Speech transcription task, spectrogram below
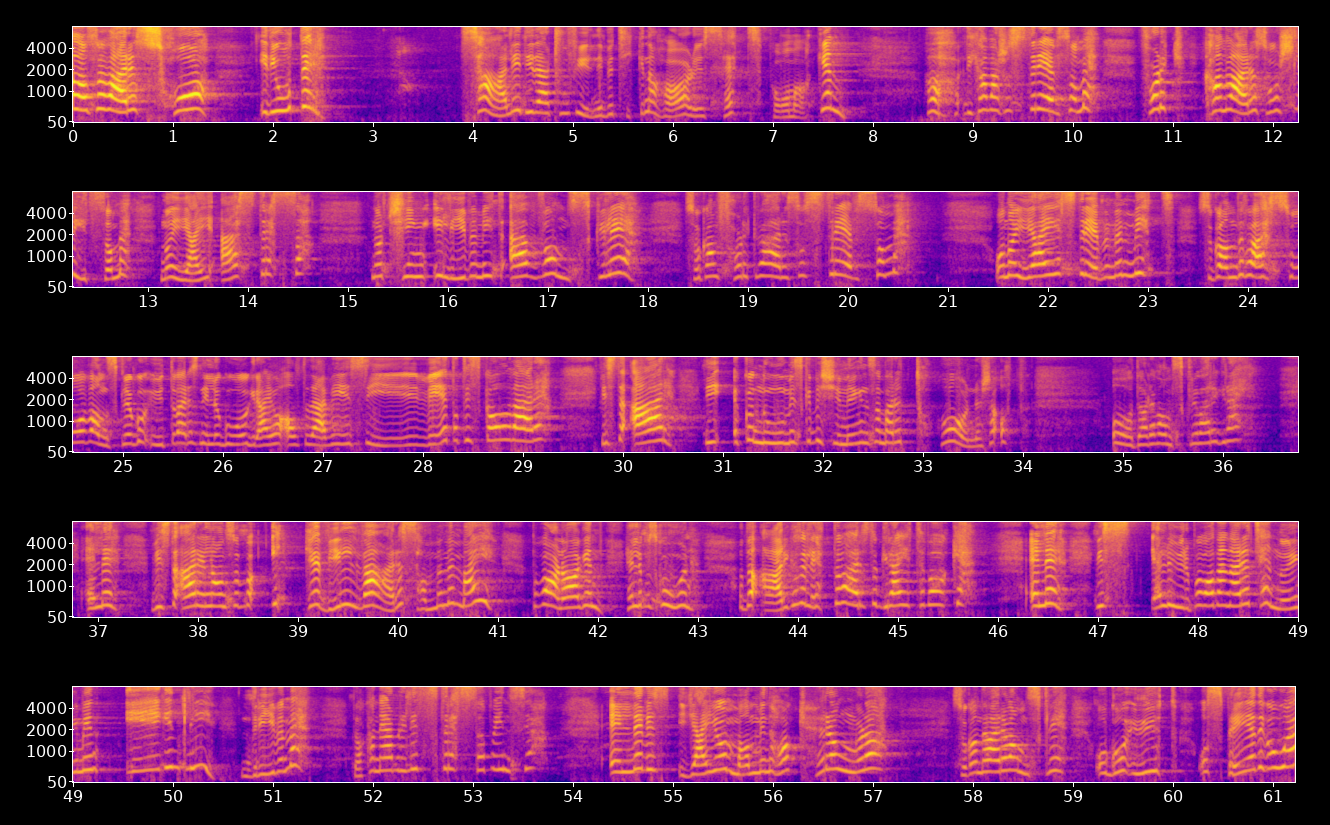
kan altså være så idioter. Særlig de der to fyrene i butikken. Har du sett på maken? Åh, de kan være så strevsomme. Folk kan være så slitsomme når jeg er stressa. Når ting i livet mitt er vanskelig, så kan folk være så strevsomme. Og når jeg strever med mitt, så kan det være så vanskelig å gå ut og være snill og god og grei og alt det der vi sier, vet at vi skal være. Hvis det er de økonomiske bekymringene som bare tårner seg opp, å, da er det vanskelig å være grei. Eller hvis det er en eller annen som ikke vil være sammen med meg på barnehagen eller på skolen, og da er det ikke så lett å være så grei tilbake. Eller hvis jeg lurer på hva den tenåringen min egentlig driver med, da kan jeg bli litt stressa på innsida. Eller hvis jeg og mannen min har krangla, så kan det være vanskelig å gå ut og spre det gode.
